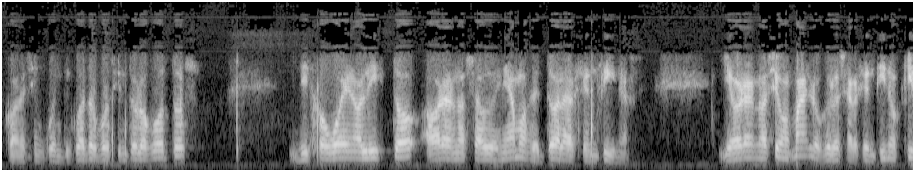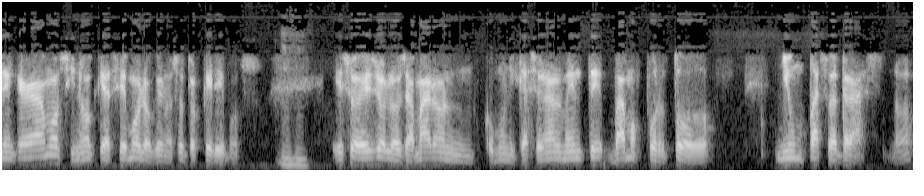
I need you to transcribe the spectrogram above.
con el 54% de los votos, dijo, bueno, listo, ahora nos adueñamos de toda la Argentina. Y ahora no hacemos más lo que los argentinos quieren que hagamos, sino que hacemos lo que nosotros queremos. Uh -huh. Eso ellos lo llamaron comunicacionalmente, vamos por todo, ni un paso atrás, ¿no?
